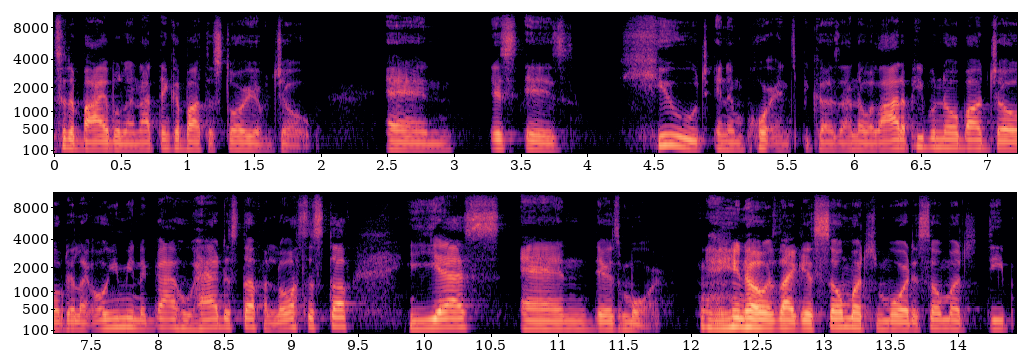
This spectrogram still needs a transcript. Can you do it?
to the Bible, and I think about the story of Job. And this is huge in importance because I know a lot of people know about Job. They're like, oh, you mean the guy who had the stuff and lost the stuff? Yes, and there's more. You know, it's like it's so much more. There's so much deep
